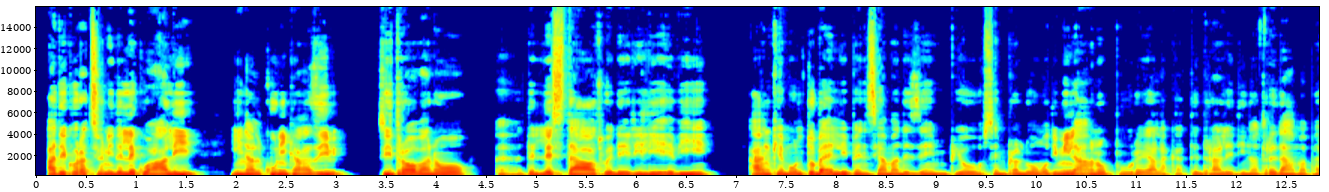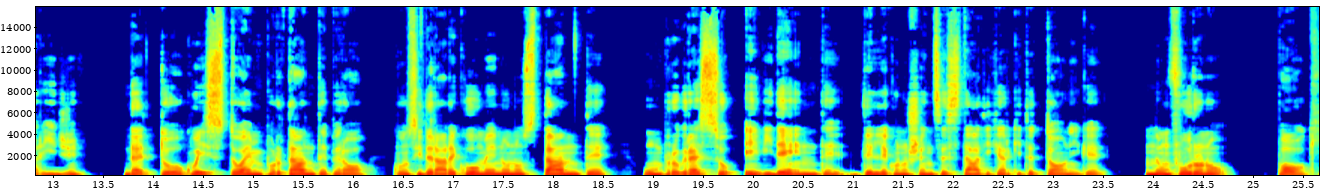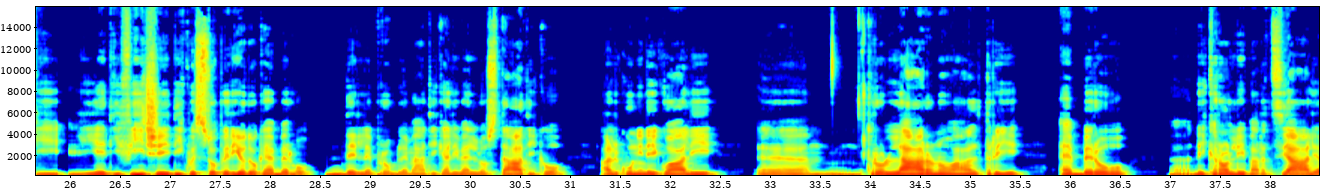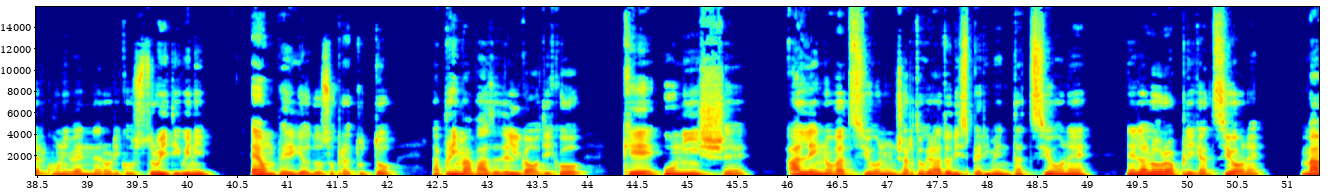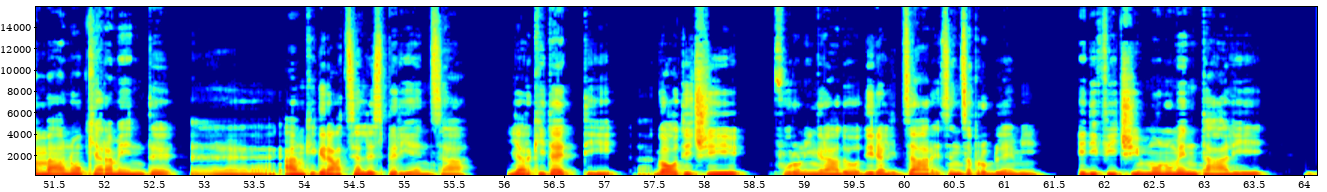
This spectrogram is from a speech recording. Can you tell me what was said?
a decorazioni delle quali in alcuni casi si trovano eh, delle statue, dei rilievi anche molto belli, pensiamo ad esempio sempre all'Uomo di Milano oppure alla Cattedrale di Notre Dame a Parigi. Detto questo, è importante però considerare come, nonostante un progresso evidente delle conoscenze statiche architettoniche, non furono pochi gli edifici di questo periodo che ebbero delle problematiche a livello statico alcuni dei quali eh, crollarono, altri ebbero eh, dei crolli parziali, alcuni vennero ricostruiti, quindi è un periodo, soprattutto la prima fase del gotico, che unisce alle innovazioni un certo grado di sperimentazione nella loro applicazione. Man mano, chiaramente, eh, anche grazie all'esperienza, gli architetti eh, gotici furono in grado di realizzare senza problemi edifici monumentali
